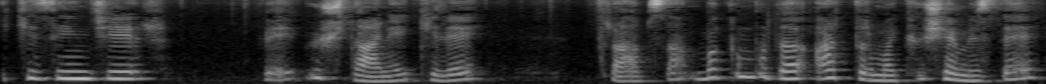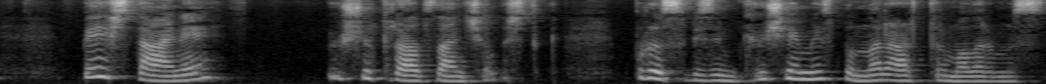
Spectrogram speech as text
2 zincir ve 3 tane ikili trabzan. Bakın burada arttırma köşemizde 5 tane üçlü trabzan çalıştık. Burası bizim köşemiz. Bunlar arttırmalarımız.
